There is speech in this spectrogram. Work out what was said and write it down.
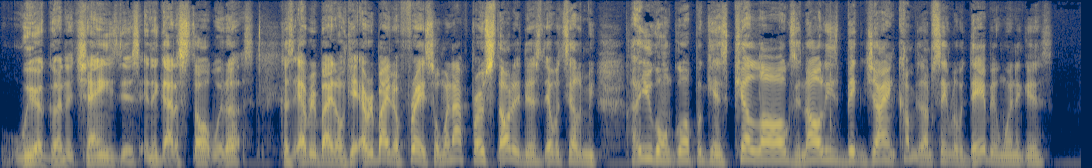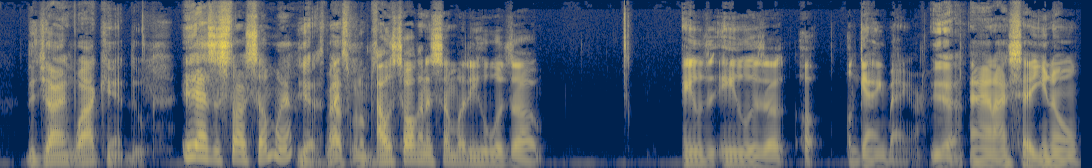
we are going to change this and it got to start with us because everybody don't get everybody afraid so when i first started this they were telling me how you going to go up against kellogg's and all these big giant companies i'm saying well david went against the giant why i can't do it It has to start somewhere. yes that's what i'm saying. I was talking to somebody who was a he was he was a a, a gangbanger. Yeah. And I said, you know,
